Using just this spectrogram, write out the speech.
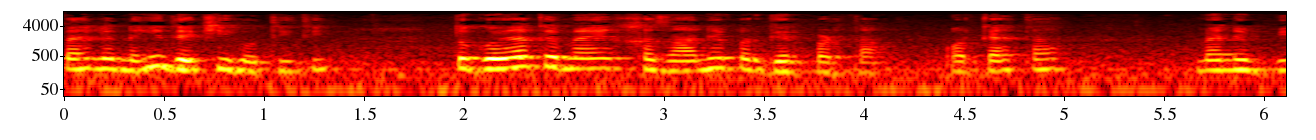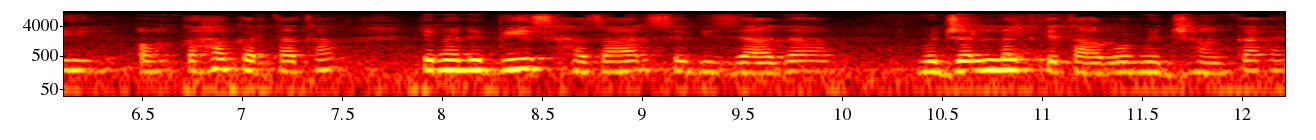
پہلے نہیں دیکھی ہوتی تھی، تو گویا کہ میں ایک خزانے پر گر پڑتا اور کہتا، میں نے بھی اور کہا کرتا تھا کہ میں نے بیس ہزار سے بھی زیادہ مجلد کتابوں میں جھانکا ہے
